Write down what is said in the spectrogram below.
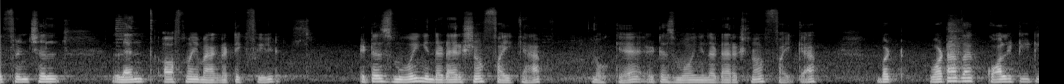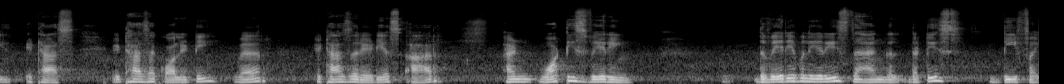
differential length of my magnetic field it is moving in the direction of phi cap. Okay it is moving in the direction of phi cap. But what are the quality it has? It has a quality where it has a radius r and what is varying the variable here is the angle that is d phi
